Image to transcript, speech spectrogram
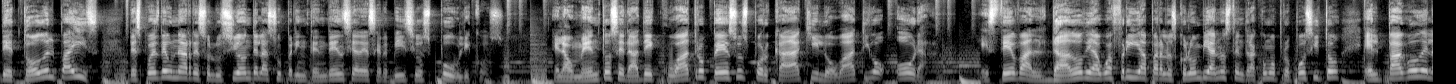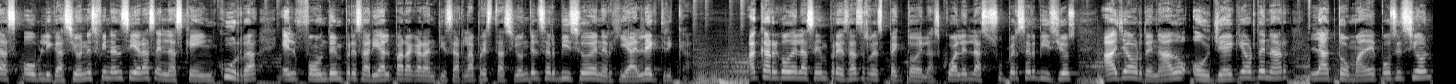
de todo el país, después de una resolución de la Superintendencia de Servicios Públicos. El aumento será de 4 pesos por cada kilovatio hora. Este baldado de agua fría para los colombianos tendrá como propósito el pago de las obligaciones financieras en las que incurra el Fondo Empresarial para garantizar la prestación del servicio de energía eléctrica a cargo de las empresas respecto de las cuales las superservicios haya ordenado o llegue a ordenar la toma de posesión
